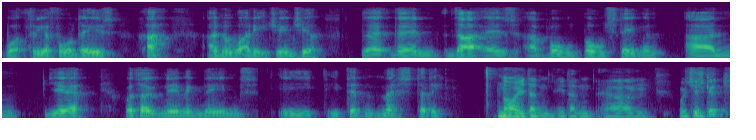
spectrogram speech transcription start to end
what three or four days, ha, I know what I need to change here. That then that is a bold, bold statement. And yeah, without naming names, he he didn't miss, did he? No, he didn't. He didn't. Um, which is good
